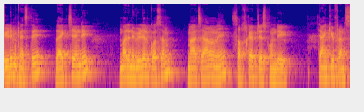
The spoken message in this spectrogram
వీడియో మీకు నచ్చితే లైక్ చేయండి. మరిన్ని వీడియోల కోసం మా ఛానల్ని సబ్స్క్రైబ్ చేసుకోండి. Thank you friends.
